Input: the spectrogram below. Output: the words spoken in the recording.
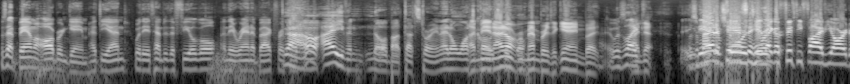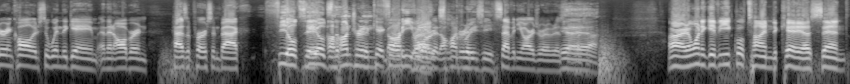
Was that Bama Auburn game at the end where they attempted the field goal and they ran it back for a yeah, touchdown? oh, I even know about that story, and I don't watch. I mean, college I don't remember the game, but It was I like kn- was they had a chance to hit like a 55 yarder in college to win the game, and then Auburn has a person back Fields it fields the- the 130 kickoff, yards. right, crazy. 107 yards or whatever it is. Yeah, yeah. All right, I want to give equal time to KSN.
